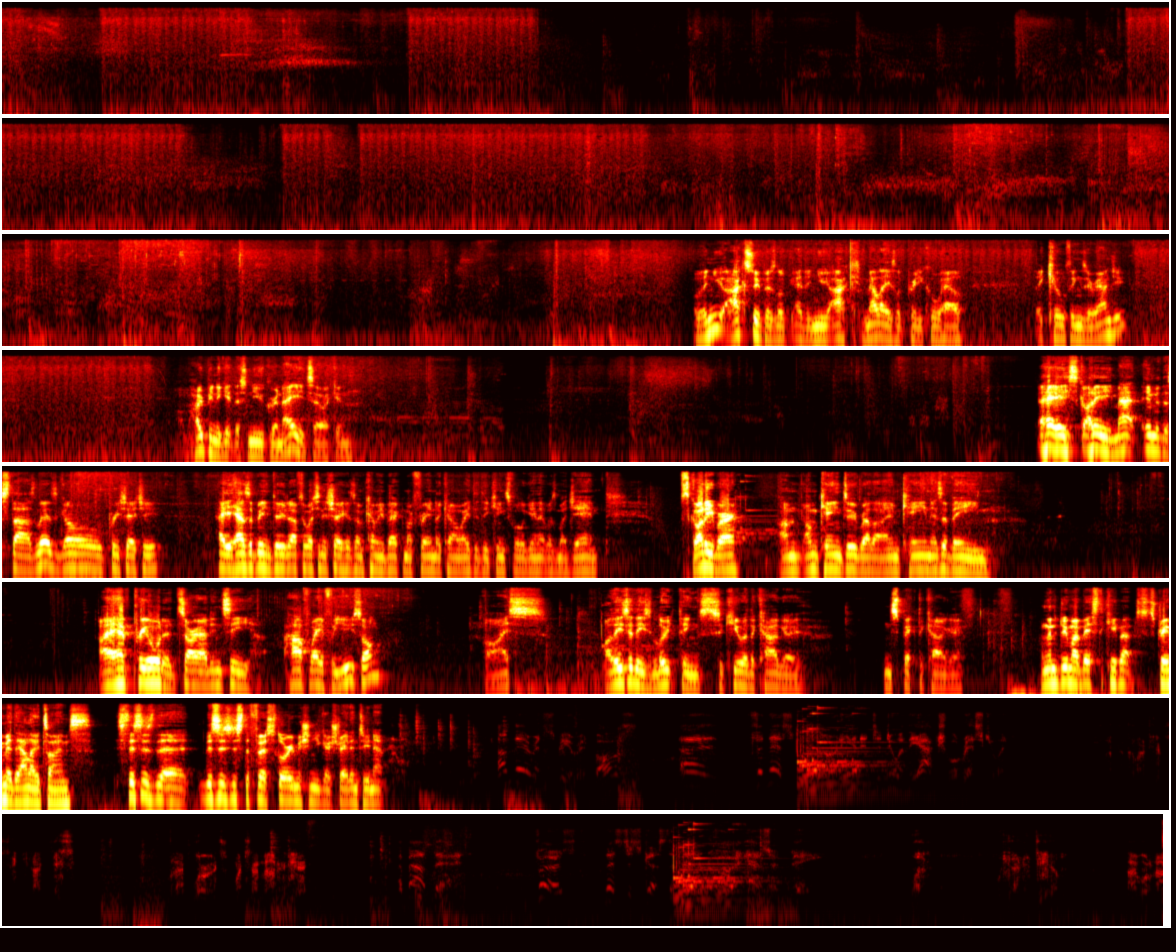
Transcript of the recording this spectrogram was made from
Well, the new arc supers look, uh, the new arc melees look pretty cool. How they kill things around you. I'm hoping to get this new grenade so I can. Hey, Scotty, Matt, in with the stars. Let's go. Appreciate you. Hey, how's it been, dude? After watching the Shakers, I'm coming back, my friend. I can't wait to do King's Fall again. That was my jam. Scotty, bro. I'm I'm keen too, brother. I am keen as a bean. I have pre-ordered. Sorry, I didn't see halfway for you song. Nice. Oh, these are these loot things. Secure the cargo. Inspect the cargo. I'm going to do my best to keep up streamer download times. This is the this is just the first story mission you go straight into now.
